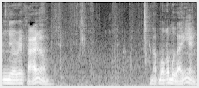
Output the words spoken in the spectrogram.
Nhiều cái cải rồi. Bạc mua có 17 ngàn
